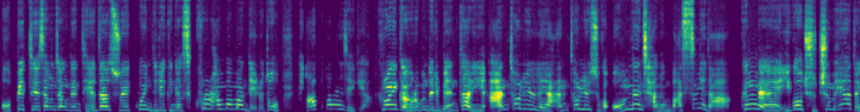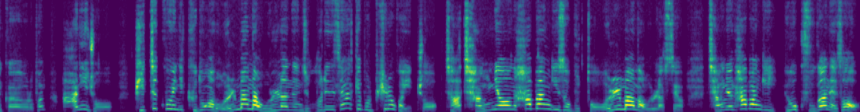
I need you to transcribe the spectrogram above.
업비트에 상장된 대다수의 코인들이 그냥 스크롤 한 번만 내려도 다 파란색이야. 그러니까 여러분들이 멘탈이 안 털릴래 안 털릴 수가 없는 장은 맞습니다. 근데 이거 주춤해야 될까요, 여러분? 아니죠. 비트코인이 그동안 얼마나 올랐는지 우리는 생각해 볼 필요가 있죠. 자, 작년 하반기서부터 얼마나 올랐어요. 작년 하반기 요 구간에서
